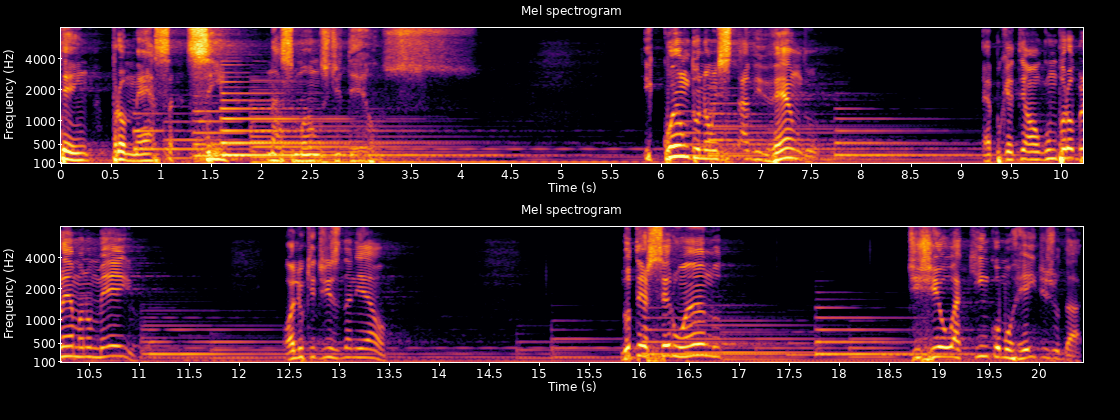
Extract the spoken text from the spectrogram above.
tem promessa, sim, nas mãos de Deus. E quando não está vivendo, é porque tem algum problema no meio. Olha o que diz Daniel. No terceiro ano de Jeoaquim como rei de Judá,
